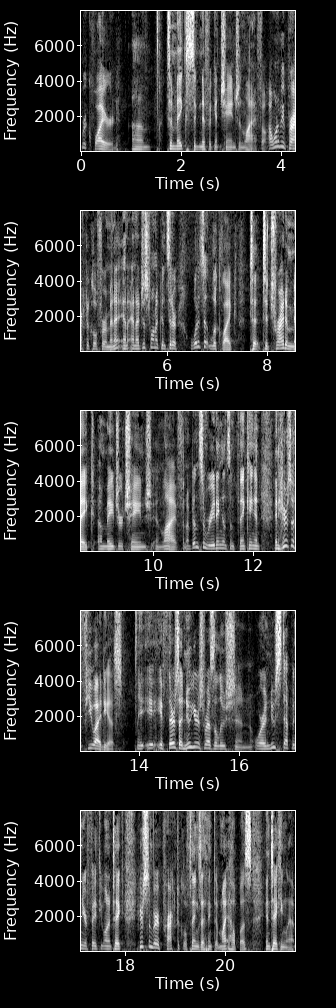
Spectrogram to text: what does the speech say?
required um, to make significant change in life. I want to be practical for a minute, and, and I just want to consider what does it look like to, to try to make a major change in life. And I've done some reading and some thinking, and, and here's a few ideas. If there's a New Year's resolution or a new step in your faith you want to take, here's some very practical things I think that might help us in taking that.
